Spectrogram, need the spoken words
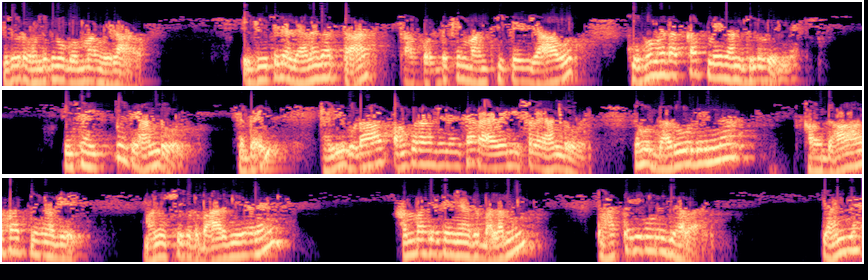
ඒකට හොඳටම ගොම්මන් වෙලා. ඒ ජීවිතය දැනගත්තා තා පොඩ්ඩකින් මන්ත්‍රීකේ යාවොත් කොහොමඩක්වත් මේ දන් දුර වෙන්නේ නැහැ. ඒ නිසා ඉක්මනට යන්න ඕනේ. හැබැයි කලිය ගොඩාක් පහු කරන්න දෙන නිසා රැවෙන ඉස්සලා යන්න ඕනේ. නමුත් දරුවෝ දෙන්න කවදාකවත් මේ වගේ මිනිස්සුන්ට බාර දෙන්නේ නැහැ. අම්මගේ තේනයක බලමින් තාත්තගේ මොන දිහා යන්නේ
